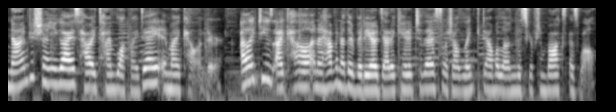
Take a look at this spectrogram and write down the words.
Now I'm just showing you guys how I time block my day in my calendar. I like to use iCal and I have another video dedicated to this which I'll link down below in the description box as well.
